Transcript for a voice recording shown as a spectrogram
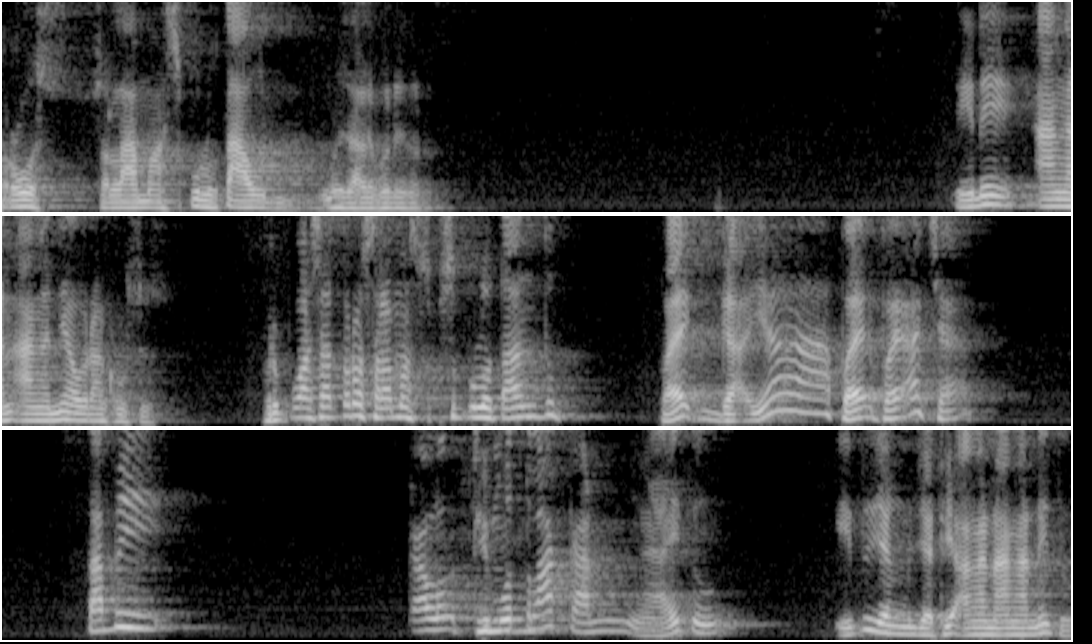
terus selama 10 tahun misalnya. Ini angan-angannya orang khusus. Berpuasa terus selama 10 tahun itu baik enggak? Ya baik-baik aja. Tapi kalau dimutlakan, nah itu itu yang menjadi angan-angan itu.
